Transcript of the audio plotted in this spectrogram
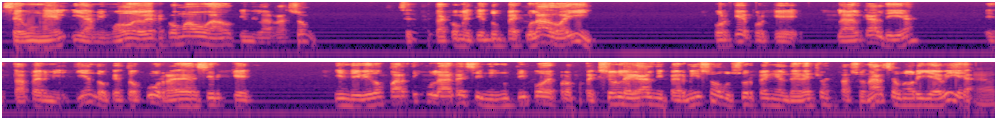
según él y a mi modo de ver como abogado, tiene la razón. Se está cometiendo un peculado ahí. ¿Por qué? Porque la alcaldía está permitiendo que esto ocurra, es decir, que individuos particulares sin ningún tipo de protección legal ni permiso usurpen el derecho a estacionarse a una orilla de vía,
